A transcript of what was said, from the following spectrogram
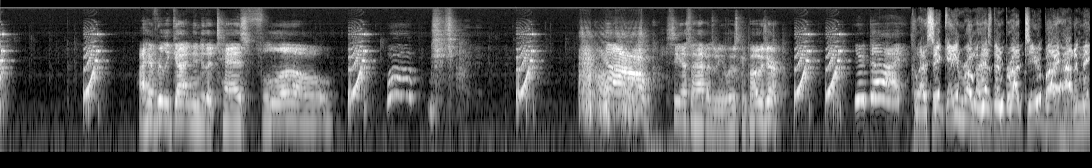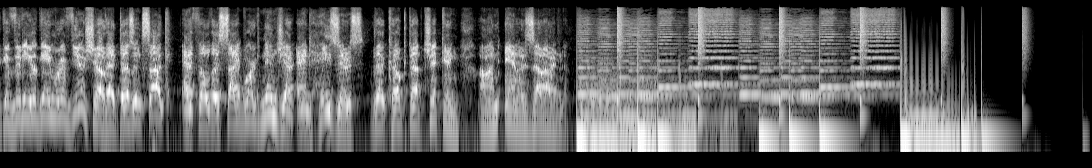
I have really gotten into the Taz flow. No! See, that's what happens when you lose composure. You die! Classic Game Room has been brought to you by How to Make a Video Game Review Show That Doesn't Suck, Ethel the Cyborg Ninja, and Jesus the Coked Up Chicken on Amazon.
